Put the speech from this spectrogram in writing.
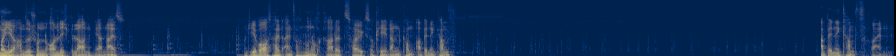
Guck mal hier, haben sie schon ordentlich beladen. Ja, nice. Und ihr braucht halt einfach nur noch gerade Zeugs. Okay, dann komm ab in den Kampf. Ab in den Kampf rein.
